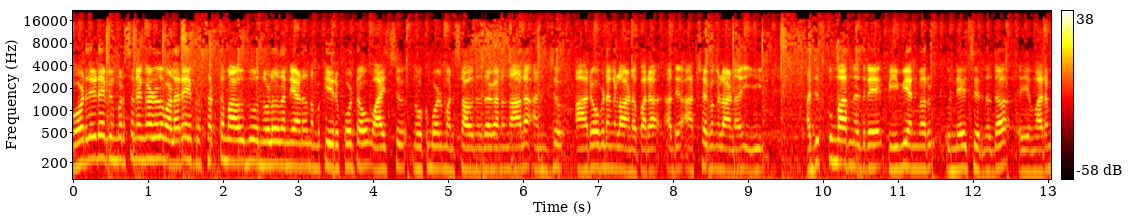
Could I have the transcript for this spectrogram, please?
കോടതിയുടെ വിമർശനങ്ങൾ വളരെ പ്രസക്തമാകുന്നു എന്നുള്ളത് തന്നെയാണ് നമുക്ക് ഈ റിപ്പോർട്ട് വായിച്ച് നോക്കുമ്പോൾ മനസ്സിലാവുന്നത്. കാരണം നാല് അഞ്ച് ആരോപണങ്ങളാണ് പല അത് ആക്ഷേപങ്ങളാണ് ഈ അജിത് കുമാറിനെതിരെ പി വി അൻവർ ഉന്നയിച്ചിരുന്നത്. ഈ മരം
